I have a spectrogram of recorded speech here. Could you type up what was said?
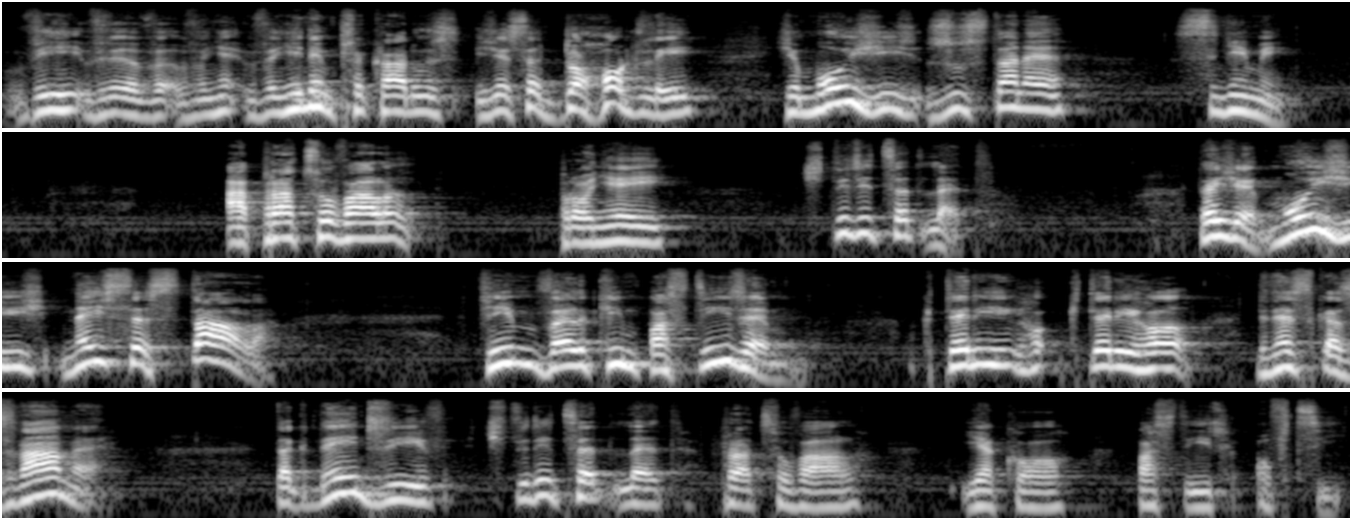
v, v, v, v jiném překladu, že se dohodli, že Mojžíš zůstane s nimi. A pracoval pro něj 40 let. Takže Mojžíš než se stal tím velkým pastýřem, který, který ho dneska známe, tak nejdřív 40 let pracoval jako pastýř ovcí.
